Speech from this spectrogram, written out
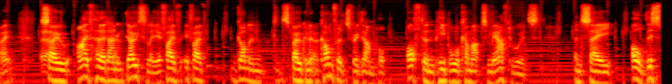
right? Yeah. So I've heard anecdotally, if I've if I've gone and spoken at a conference, for example, often people will come up to me afterwards and say, "Oh, this,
